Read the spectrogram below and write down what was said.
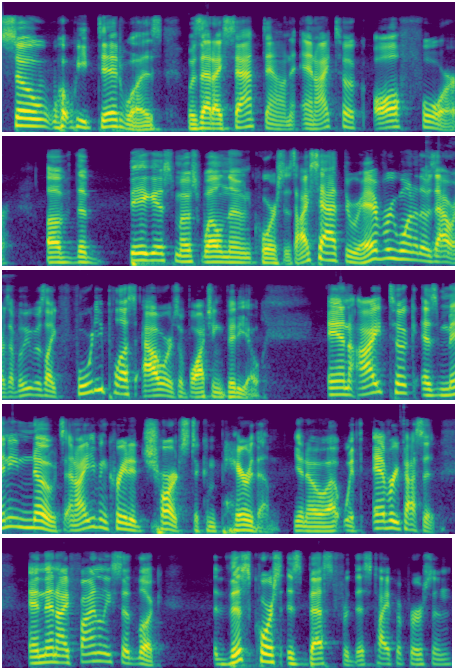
So what we did was was that I sat down and I took all four of the biggest, most well known courses. I sat through every one of those hours. I believe it was like 40 plus hours of watching video. And I took as many notes and I even created charts to compare them, you know, uh, with every facet. And then I finally said, look, this course is best for this type of person.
